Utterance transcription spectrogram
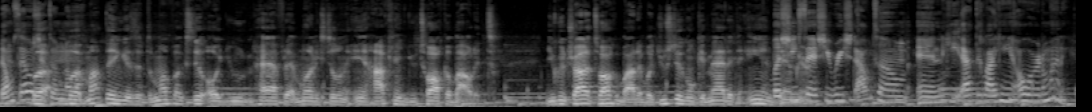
don't sell shit But, to them no but more. my thing is, if the motherfucker still owe you half that money still in the end, how can you talk about it? You can try to talk about it, but you still gonna get mad at the end. But she near. said she reached out to him, and he acted like he didn't owe her the money.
